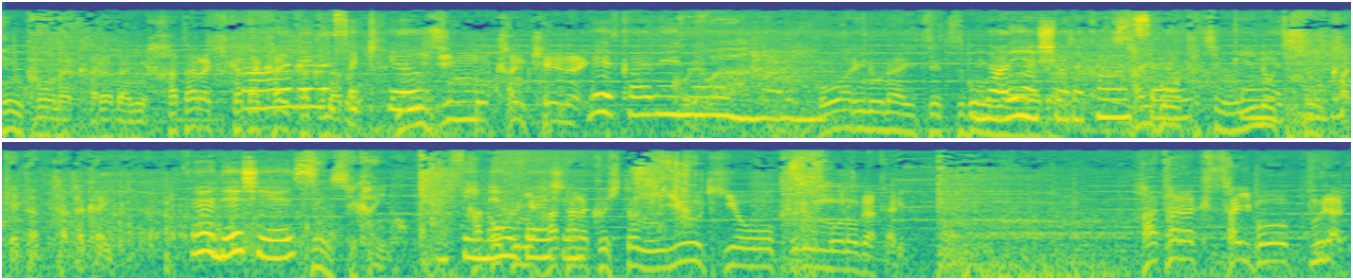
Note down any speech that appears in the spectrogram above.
健康な体に働き方改革など関係ない。終わりのない絶望の中で細胞たちの命をかけた戦い。全世界の働く人に勇気を送る物語。働く細胞ブラック。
